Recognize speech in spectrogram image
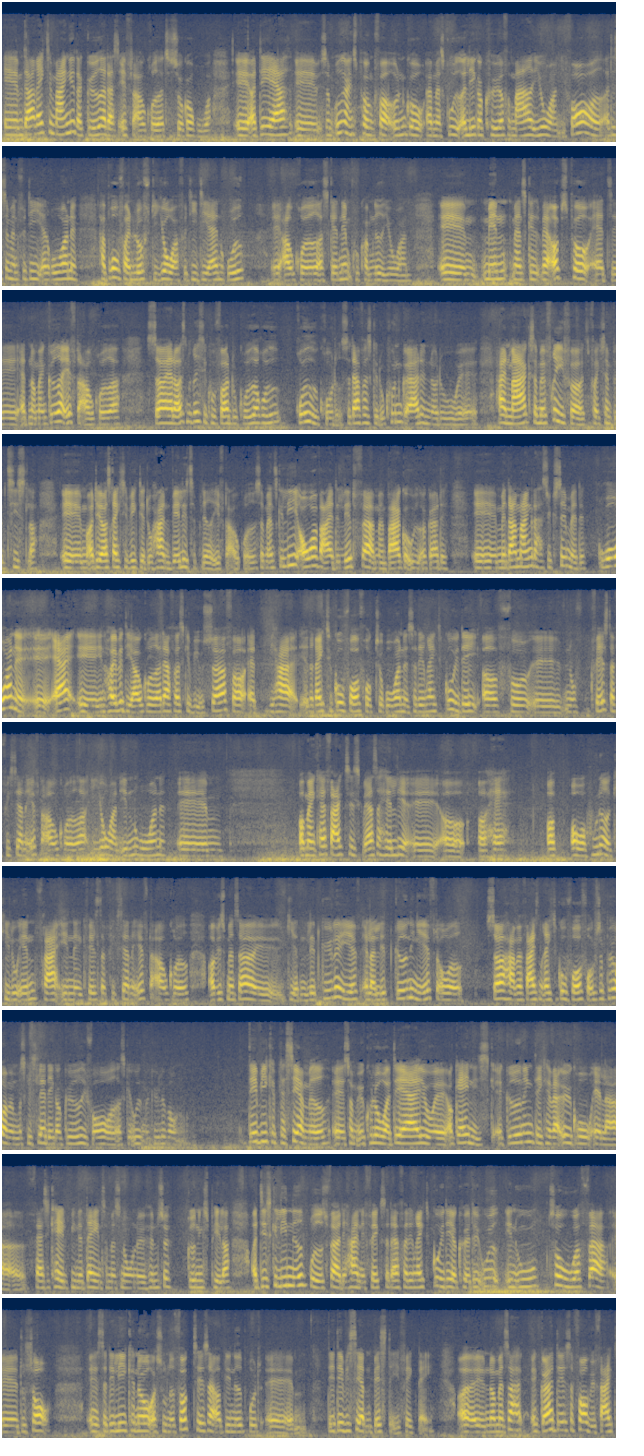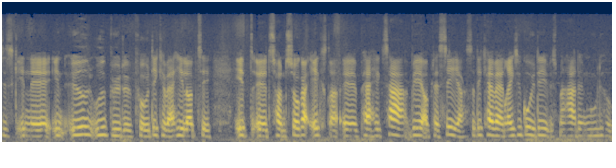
Øh, der er rigtig mange, der gøder deres efterafgrøder til sukkerruer, øh, og det er øh, som udgangspunkt for at undgå, at man skal ud og ligge og køre for meget i jorden i foråret, og det er simpelthen fordi, at roerne har brug for en luftig jord, fordi de er en rod Øh, afgrøde og skal nemt kunne komme ned i jorden. Øh, men man skal være ops på, at, øh, at når man gøder efter afgrøder, så er der også en risiko for, at du gryder rød, rødudkrudtet. Så derfor skal du kun gøre det, når du øh, har en mark, som er fri for for eksempel tisler. Øhm, og det er også rigtig vigtigt, at du har en veletableret efterafgrøde. Så man skal lige overveje det lidt, før man bare går ud og gør det. Øh, men der er mange, der har succes med det. Roerne øh, er øh, en højværdiafgrøde, og derfor skal vi jo sørge for, at vi har en rigtig god forfrugt til roerne. Så det er en rigtig god idé at få øh, nogle kvælstoffikserende efterafgrøder i jorden inden roerne. Øh, og man kan faktisk være så heldig øh, at, at have op over 100 kilo N fra en øh, kvælstoffikserende efterafgrøde. Og hvis man så øh, giver den lidt gylde i, eller lidt gødning i efteråret, så har man faktisk en rigtig god forfrugt. Så behøver man måske slet ikke at gøde i foråret og skal ud med gyldevognen det vi kan placere med øh, som økologer, det er jo øh, organisk øh, gødning. Det kan være øgro eller vertikal binadan, som er sådan nogle øh, hønsegødningspiller. Og det skal lige nedbrydes, før det har en effekt, så derfor er det en rigtig god idé at køre det ud en uge, to uger før øh, du sår, øh, så det lige kan nå at suge noget fugt til sig og blive nedbrudt. Øh, det er det, vi ser den bedste effekt af. Og øh, når man så øh, gør det, så får vi faktisk en, øh, en øget udbytte på, det kan være helt op til et øh, ton sukker ekstra øh, per hektar ved at placere. Så det kan være en rigtig god idé, hvis man har den mulighed.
